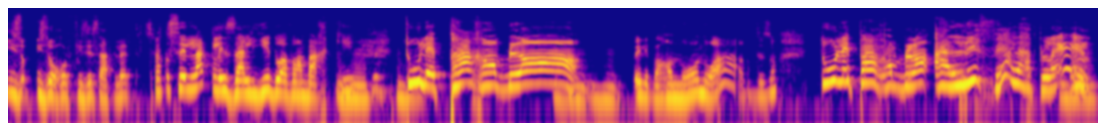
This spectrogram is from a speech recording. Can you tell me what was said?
Ils ont, ils ont refusé sa plainte. C'est parce que c'est là que les alliés doivent embarquer. Tous les parents blancs, et les parents non noirs, disons, tous les parents blancs allaient faire la plainte.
